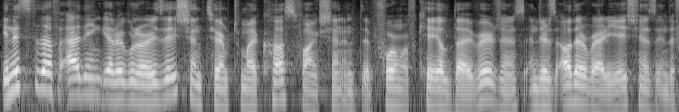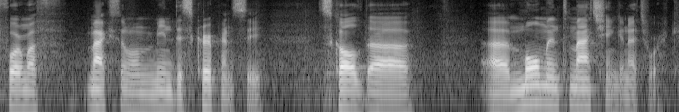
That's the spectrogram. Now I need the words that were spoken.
Instead of adding a regularization term to my cost function in the form of KL divergence, and there's other variations in the form of maximum mean discrepancy, it's called uh, uh, moment matching network.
